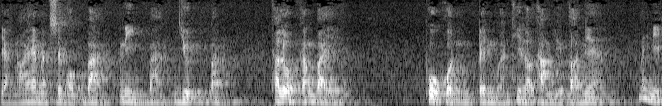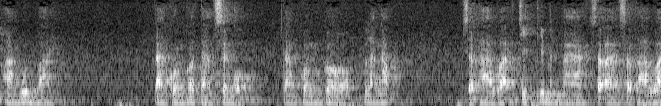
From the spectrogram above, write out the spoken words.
อย่างน้อยให้มันสงบบ้าง นิ่งบ้าง หยุดบ้าง ถ้าโลกทั้งใบ ผู้คนเป็นเหมือนที่เราทำอยู่ตอนเนี้ยไม่มีความวุ่นวาย ต่างคนก็ต่างสงบ ต่างคนก็ระงับ สภาวะจิตที่มันมาสสภาวะ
